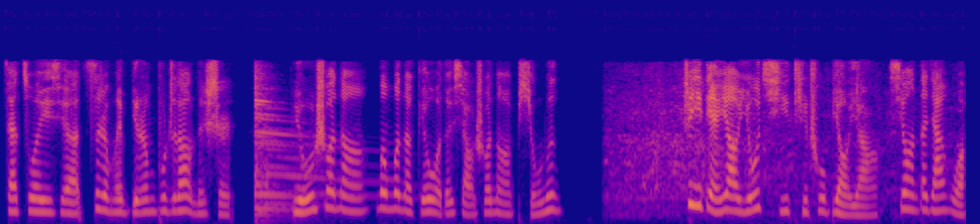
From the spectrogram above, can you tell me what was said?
在做一些自认为别人不知道的事儿，比如说呢，默默的给我的小说呢评论，这一点要尤其提出表扬，希望大家伙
